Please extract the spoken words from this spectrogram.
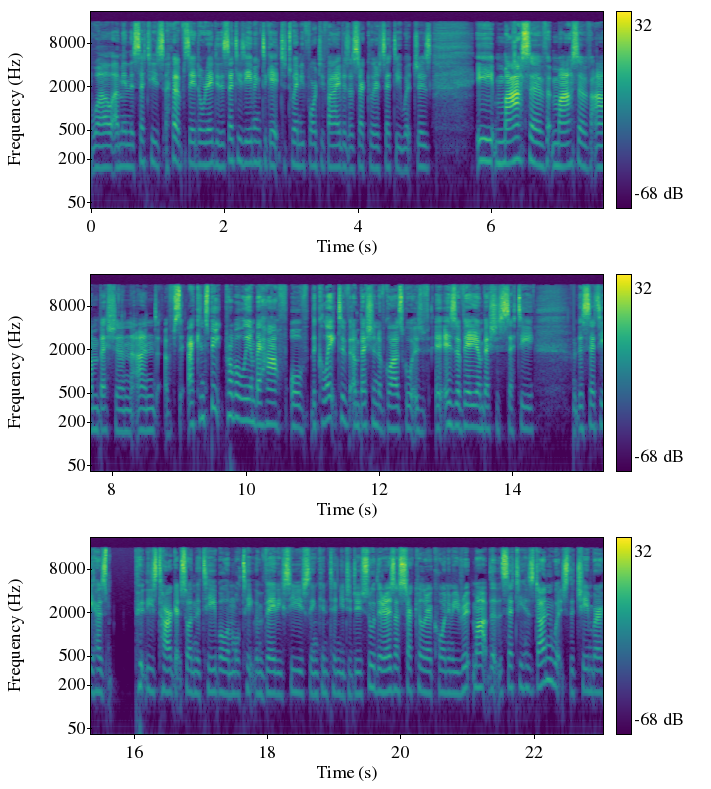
Well, I mean, the cities have said already the city's aiming to get to 2045 as a circular city, which is a massive, massive ambition. And I can speak probably on behalf of the collective ambition of Glasgow. is It is a very ambitious city. The city has put these targets on the table and will take them very seriously and continue to do so. There is a circular economy route map that the city has done, which the chamber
